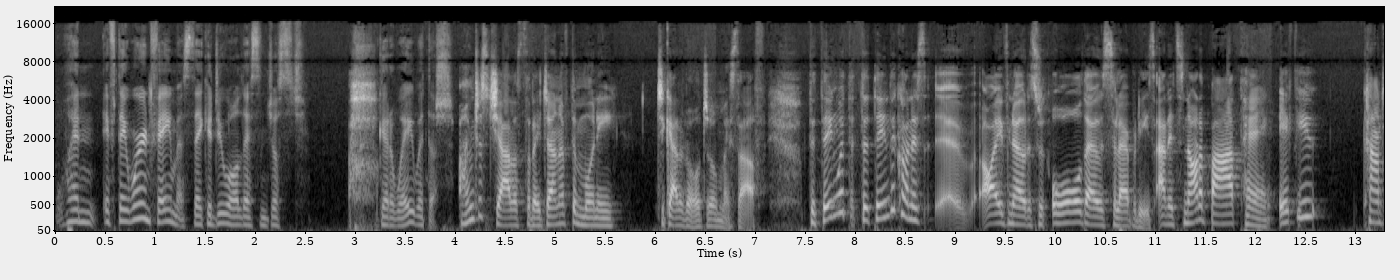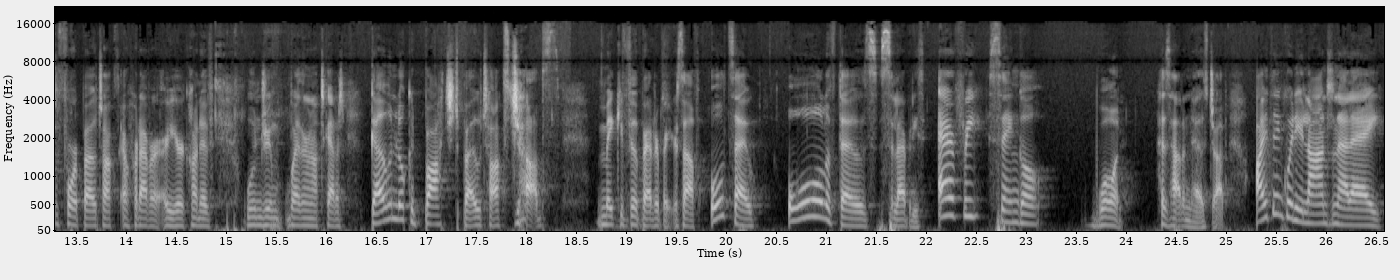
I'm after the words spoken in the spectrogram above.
When, if they weren't famous, they could do all this and just get away with it. I'm just jealous that I don't have the money to get it all done myself. The thing with the thing that kind of uh, I've noticed with all those celebrities, and it's not a bad thing if you can't afford Botox or whatever, or you're kind of wondering whether or not to get it. Go and look at botched Botox jobs, make you feel better about yourself. Also, all of those celebrities, every single one has had a nose job. I think when you land in LA,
